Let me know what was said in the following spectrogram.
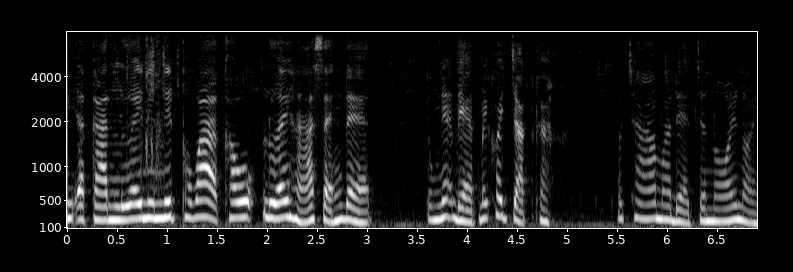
มีอาการเลื้อยนิดๆเพราะว่าเขาเลื้อยหาแสงแดด ตรงเนี้ยแดดไม่ค่อยจัดค่ะเพราะเช้ามาแดดจะน้อยหน่อย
